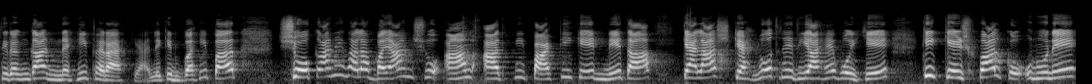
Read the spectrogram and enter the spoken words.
तिरंगा नहीं फहराया गया। लेकिन वहीं पर चौंकाने वाला बयान जो आम आदमी पार्टी के नेता कैलाश गहलोत ने दिया है, वो ये कि केजरीवाल को उन्होंने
